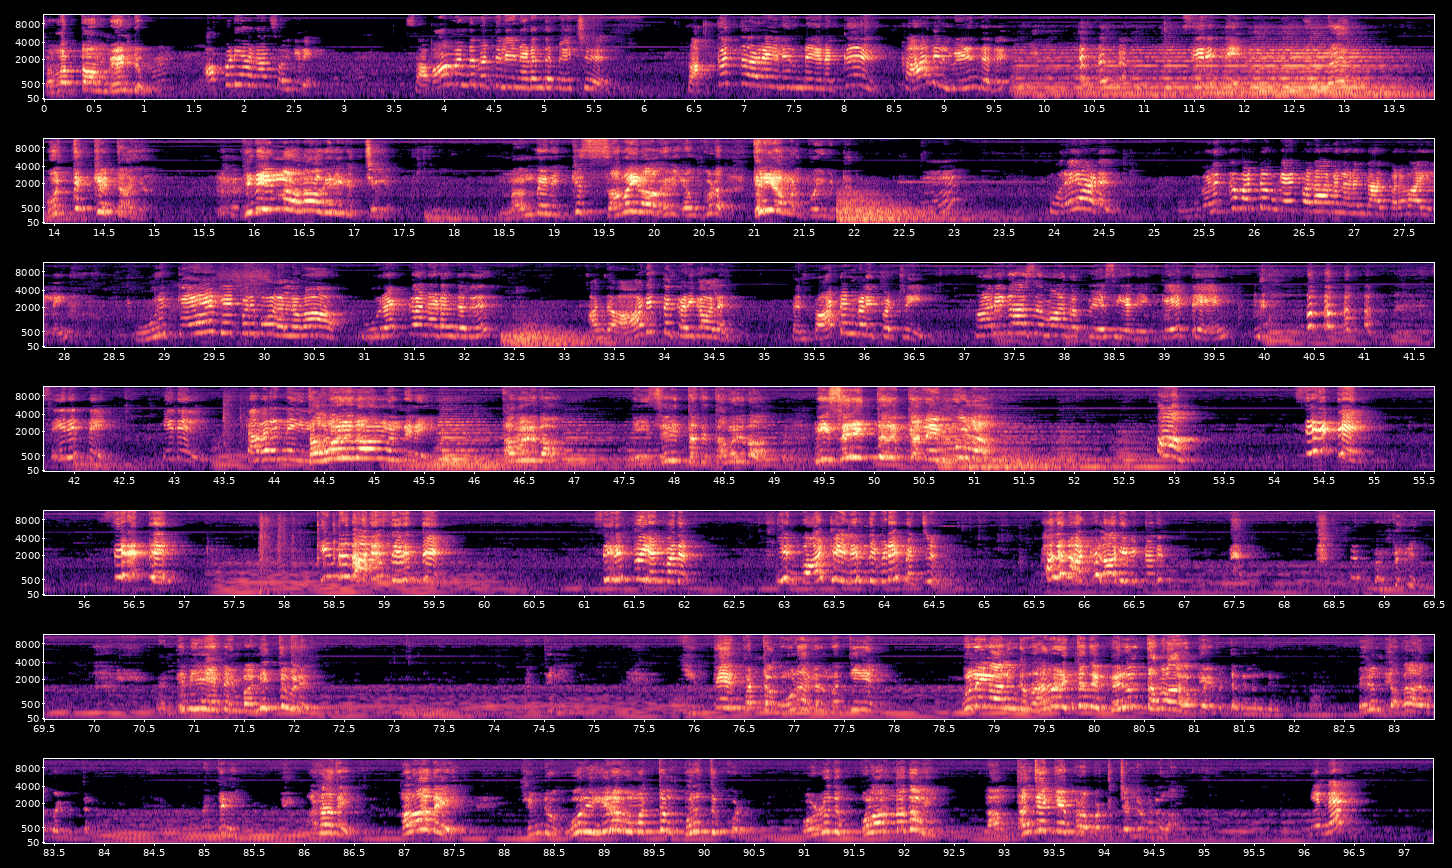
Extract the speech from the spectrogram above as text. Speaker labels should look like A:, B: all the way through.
A: சொல்லத்தான் வேண்டும்
B: அப்படியானால் சொல்கிறேன். சபா மண்டபத்திலே நடந்த பேச்சு பக்கத்து அறையில் இருந்த எனக்கு காதில் விழுந்தது. சிரித்தேன்?
A: ஒட்டு கேட்டாயா? இது என்ன அநாகரிக செயல்? நந்தினிக்கு சபை நாகரிகம் கூட தெரியாமல் போய்விட்டது?
B: உரையாடல். உங்களுக்கு மட்டும் கேட்பதாக நடந்தால் பரவாயில்லை. ஊருக்கே கேட்பது போல் அல்லவா? உறக்க நடந்தது. அந்த ஆதித்த கரிகாலன் தன் பாட்டன்களை பற்றி பரிகாசமாக பேசியதை கேட்டேன். சிரித்தேன். இதில் தவறென்ன
A: தவறுதான் நந்தினி. தவறுதான். நீ சிரித்தது தவறுதான். நீ சிரித்திருக்கவே கூடாது.
B: இன்றுதானே சிரித்தேன் சிரிப்பு என்பது என் வாழ்க்கையிலிருந்து விடை பெற்று பல நாட்கள் ஆகிவிட்டது
A: நந்தினி என்னை மன்னித்து விடு. நந்தினி, இப்பேற்பட்ட மூடர்கள் மத்தியில் உன்னை நான் இங்கு வரவழைத்தது பெரும் தவறாக போய்விட்டது நந்தினி. பெரும் தவறாக போய்விட்டது. நந்தினி அழாதே அழாதே இன்று ஒரு இரவு மட்டும் பொறுத்துக்கொள். பொழுது புலர்ந்ததும் நாம் தஞ்சைக்கே புறப்பட்டு சென்று விடலாம்.
B: என்ன?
